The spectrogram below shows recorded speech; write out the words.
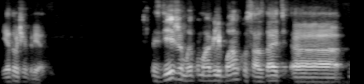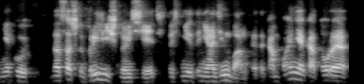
И это очень приятно. Здесь же мы помогли банку создать э, некую достаточно приличную сеть. То есть не, это не один банк, это компания, которая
